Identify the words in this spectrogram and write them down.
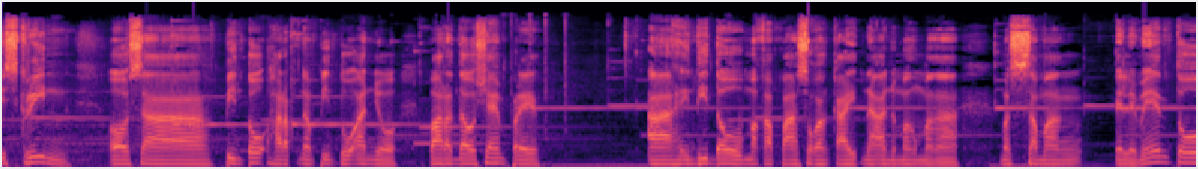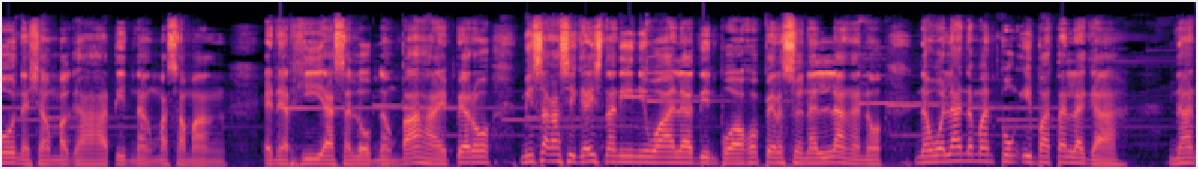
screen o sa pinto, harap ng pintuan nyo para daw syempre uh, hindi daw makapasok ang kahit na anumang mga masamang elemento na siyang maghahatid ng masamang enerhiya sa loob ng bahay. Pero minsan kasi guys naniniwala din po ako personal lang ano na wala naman pong iba talaga na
